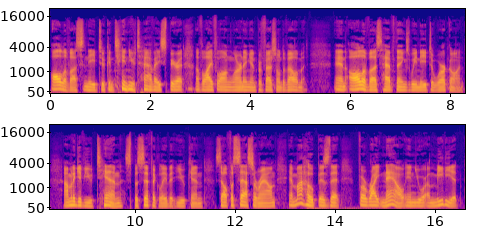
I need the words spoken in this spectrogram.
all of us need to continue to have a spirit of lifelong learning and professional development. And all of us have things we need to work on. I'm going to give you 10 specifically that you can self assess around. And my hope is that for right now, in your immediate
